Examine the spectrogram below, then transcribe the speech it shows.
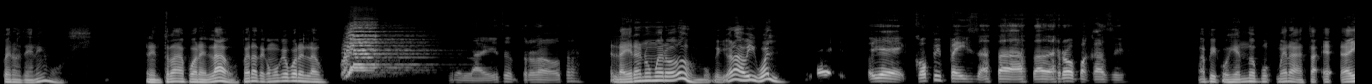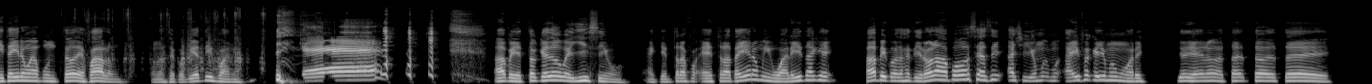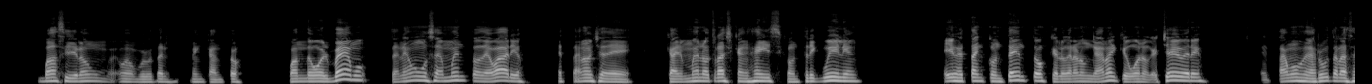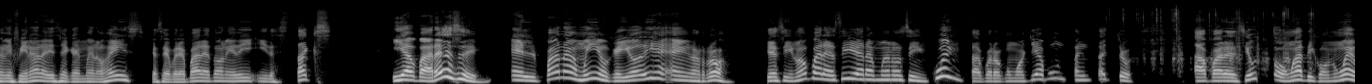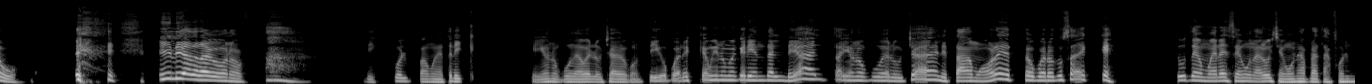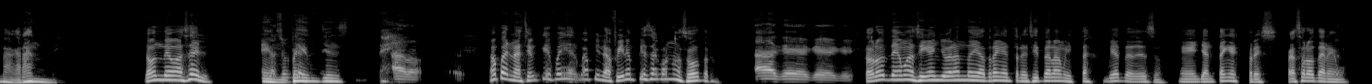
pero tenemos la entrada por el lado. Espérate, ¿cómo que por el lado? Por el ladito entró la otra. La era número 2, porque yo la vi igual. Oye, copy paste hasta, hasta de ropa casi. Papi, cogiendo. Mira, hasta- eh, ahí Tyron me apuntó de Fallon, cuando se copió Tiffany. ¿Qué? Papi, esto quedó bellísimo. Aquí entra, entra Tyron igualita que. Papi, cuando se tiró la pose así, ahí fue que yo me morí. Yo dije, no, esto, esto, esto es vacilón, bueno, brutal, me encantó. Cuando volvemos, tenemos un segmento de varios esta noche de Carmelo Trash Can Hayes con Trick Williams. Ellos están contentos que lograron ganar, qué bueno, qué chévere. Estamos en ruta a las semifinales, dice Carmelo Hayes, que se prepare Tony D y The Stacks. Y aparece el pana mío que yo dije en Raw, que si no aparecía era menos 50, pero como aquí apuntan, tacho, apareció automático, nuevo. Ilya Dragunov. Ah, discúlpame, Trick, que yo no pude haber luchado contigo, pero es que a mí no me querían dar de alta, yo no pude luchar, estaba molesto, pero tú sabes qué, tú te mereces una lucha en una plataforma grande. ¿Dónde va a ser? En que- Vengeance. Ah, no. No, pues Nación que fue, papi, la fila empieza con nosotros. Ah, ok, ok, ok. Todos los demás siguen llorando ahí atrás en el trencito de la amistad. Fíjate de eso. En el Yantán Express. Para eso lo tenemos.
